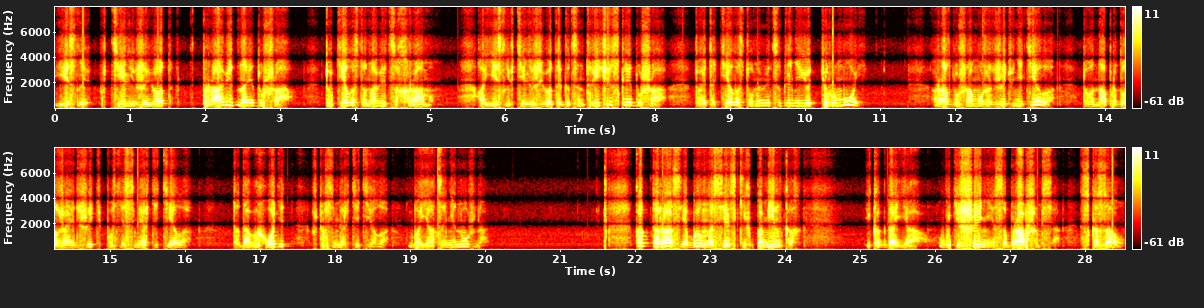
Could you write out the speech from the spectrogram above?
Если в теле живет праведная душа, то тело становится храмом. А если в теле живет эгоцентрическая душа, то это тело становится для нее тюрьмой. Раз душа может жить вне тела, то она продолжает жить после смерти тела. Тогда выходит, что смерти тела бояться не нужно. Как-то раз я был на сельских поминках, и когда я в утешении собравшимся сказал,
